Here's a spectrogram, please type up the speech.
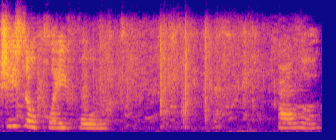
She's so playful. Aw, look.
